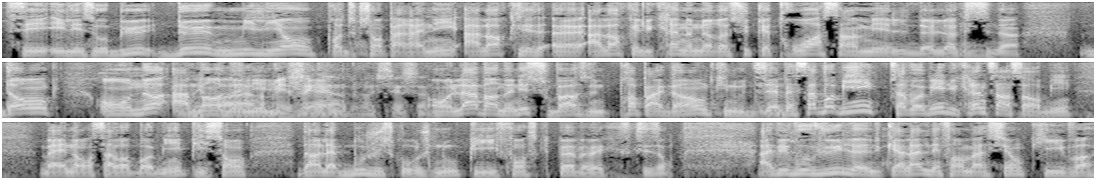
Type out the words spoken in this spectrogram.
c'est et les obus 2 millions de production par année alors que euh, alors que l'Ukraine n'en a reçu que 300 000 de l'Occident. Donc on a abandonné l'Ukraine. ça. On l'a abandonné sous base d'une propagande qui nous disait ben ça va bien, ça va bien, l'Ukraine s'en sort bien. Ben non, ça va pas bien, puis ils sont dans la boue jusqu'aux genoux, puis ils font ce qu'ils peuvent avec ce qu'ils ont. Avez-vous vu le canal d'information qui va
